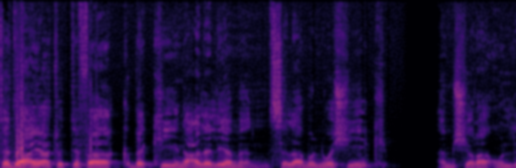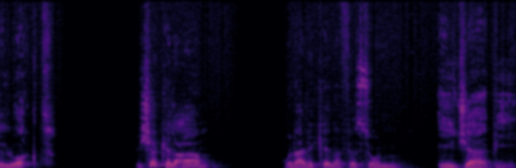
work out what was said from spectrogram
تداعيات اتفاق بكين على اليمن. سلام وشيك أم شراء للوقت. بشكل عام هنالك نفس إيجابي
